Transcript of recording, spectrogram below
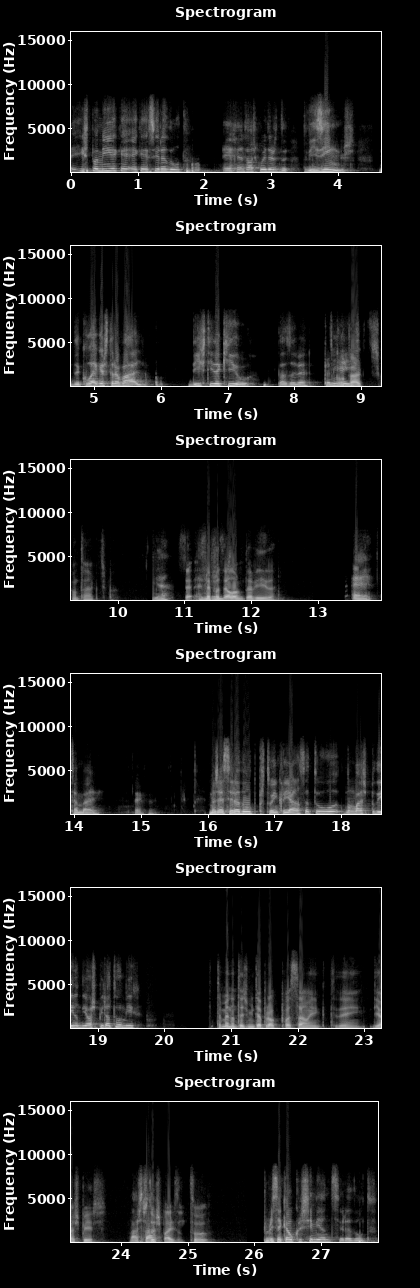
Isto para mim é que é, é que é ser adulto. É arranjar as coisas de, de vizinhos, de colegas de trabalho, disto e daquilo. Estás a ver? Para mim Contactos, contactos. É isso. Yeah. Isso é, isso é fazer ao longo da vida. É, também. É. Mas é ser adulto, porque tu em criança tu não vais pedir um diospiro ao teu amigo. Também não tens muita preocupação em que te deem diospires. Lá Os teus pais dão tudo. Por isso é que é o crescimento, ser adulto.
